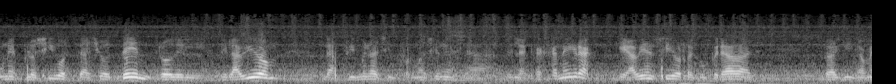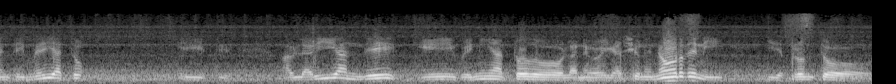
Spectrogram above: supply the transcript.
un explosivo estalló dentro del, avión. Las primeras informaciones de la, caja negra, que habían sido recuperadas prácticamente inmediato, este, hablarían de que venía toda la navegación en orden y, de pronto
